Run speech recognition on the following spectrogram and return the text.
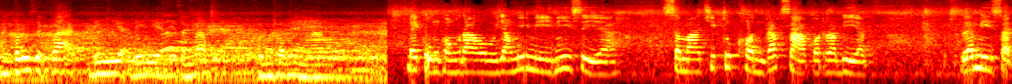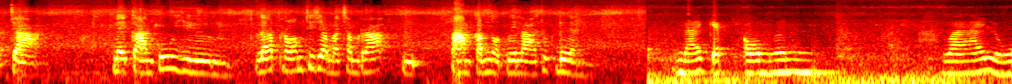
มันก็รู้สึกว่าดีอะดีอะดีสำหรับชุมชนของเรา ในกลุ่มของเรายังไม่มีหนี้เสีย สมาชิกทุกคนรักษากฎระเบียบ และมีสัจจะในการกู้ยืม และพร้อมที่จะมาชำระตามกำหนดเวลาทุกเดือน ได้เก็บออมเงิน ไว้ให้รู้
